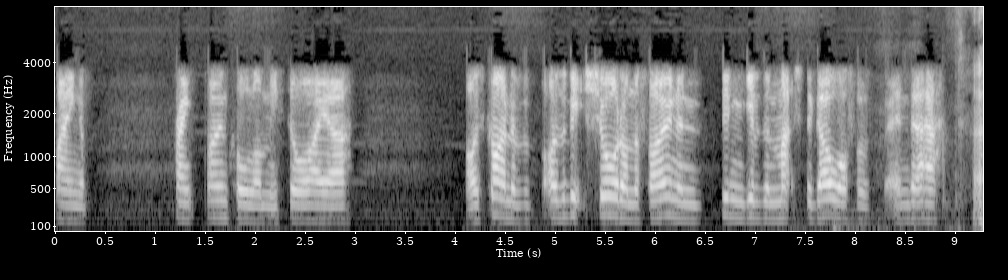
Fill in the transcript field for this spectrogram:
playing a prank phone call on me. So I uh, I was kind of I was a bit short on the phone and didn't give them much to go off of. And uh,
